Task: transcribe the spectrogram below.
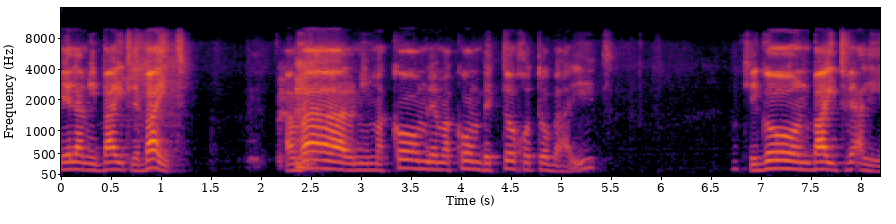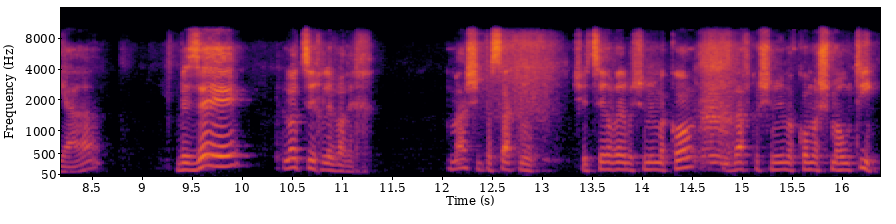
אלא מבית לבית, אבל ממקום למקום בתוך אותו בית, כגון בית ועלייה, בזה לא צריך לברך. מה שפסקנו שצריך לברך בשינוי מקום, זה דווקא שינוי מקום משמעותי,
